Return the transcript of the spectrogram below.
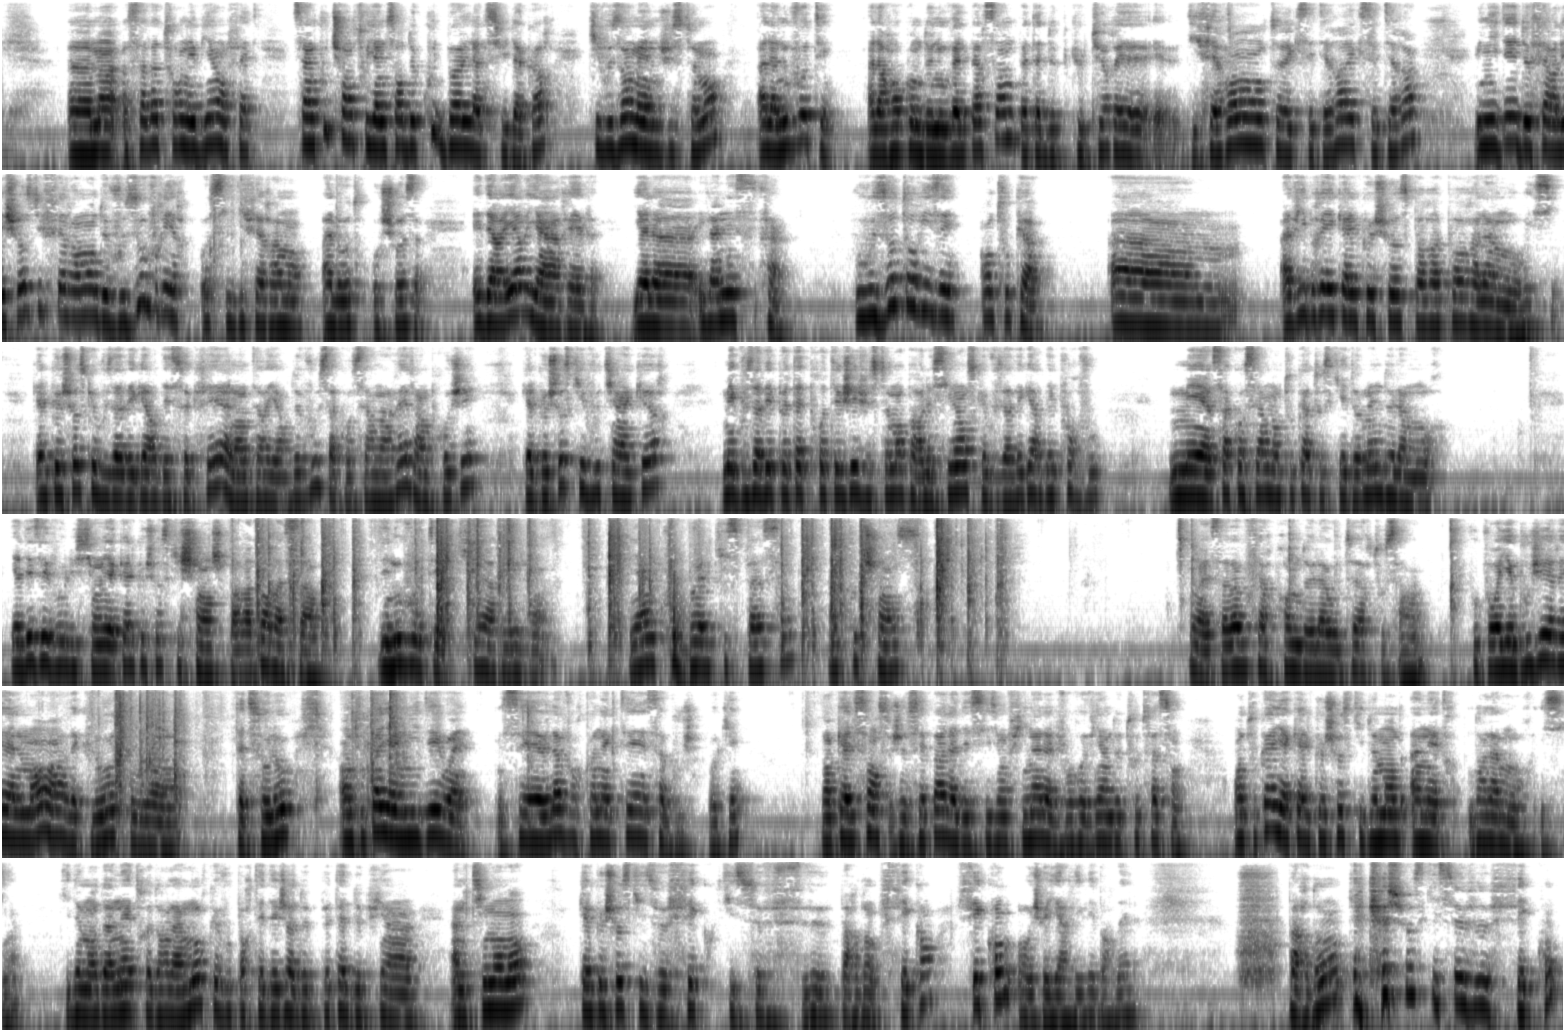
Euh, ça va tourner bien en fait. C'est un coup de chance où il y a une sorte de coup de bol là-dessus, d'accord Qui vous emmène justement à la nouveauté, à la rencontre de nouvelles personnes, peut-être de cultures différentes, etc., etc. Une idée de faire les choses différemment, de vous ouvrir aussi différemment à l'autre, aux choses. Et derrière, il y a un rêve. Il y a la, il vous vous autorisez, en tout cas, à, à vibrer quelque chose par rapport à l'amour ici. Quelque chose que vous avez gardé secret à l'intérieur de vous, ça concerne un rêve, un projet, quelque chose qui vous tient à cœur, mais que vous avez peut-être protégé justement par le silence que vous avez gardé pour vous. Mais euh, ça concerne en tout cas tout ce qui est domaine de l'amour. Il y a des évolutions, il y a quelque chose qui change par rapport à ça. Des nouveautés qui arrivent. Il y a un coup de bol qui se passe, un coup de chance. Ouais, ça va vous faire prendre de la hauteur tout ça. Hein. Vous pourriez bouger réellement hein, avec l'autre ou euh, peut-être solo. En tout cas, il y a une idée, ouais, c'est euh, là, vous reconnectez, ça bouge, ok? Dans quel sens Je ne sais pas, la décision finale, elle vous revient de toute façon. En tout cas, il y a quelque chose qui demande un être dans l'amour, ici. Hein. qui demande un être dans l'amour que vous portez déjà de, peut-être depuis un, petit moment. Quelque chose qui se veut, fait, qui se fécond. Fécond. Oh, je vais y arriver, bordel. Pardon. Quelque chose qui se veut fécond.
